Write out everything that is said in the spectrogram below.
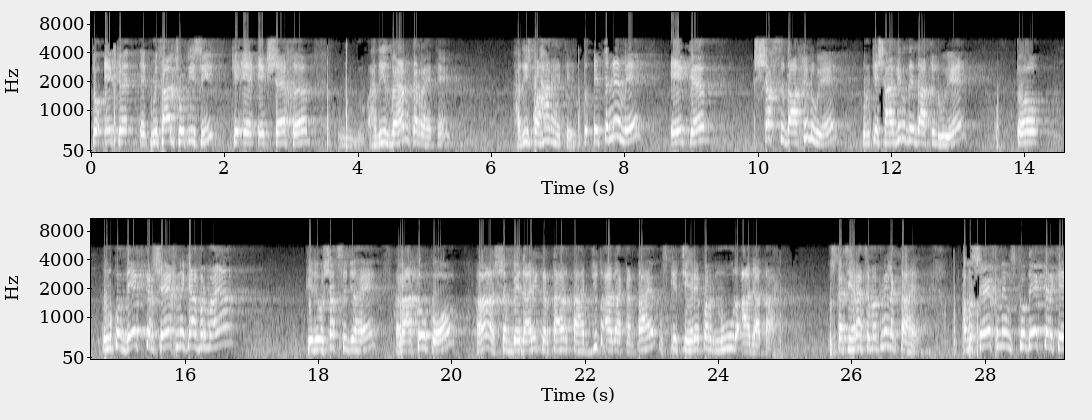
تو ایک ایک مثال چھوٹی سی کہ ایک شیخ حدیث بیان کر رہے تھے، حدیث پڑھا رہے تھے۔ تو اتنے میں ایک شخص داخل ہوئے، ان کے شاگرد داخل ہوئے۔ تو ان کو دیکھ کر شیخ نے کیا فرمایا؟ کہ جو شخص جو ہے، راتوں کو ہاں شب بیداری کرتا ہے اور تحجد ادا کرتا ہے، اس کے چہرے پر نور آ جاتا ہے۔ اس کا چہرہ چمکنے لگتا ہے۔ اب شیخ نے اس کو دیکھ کر کے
